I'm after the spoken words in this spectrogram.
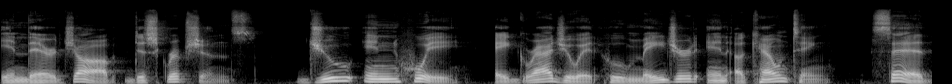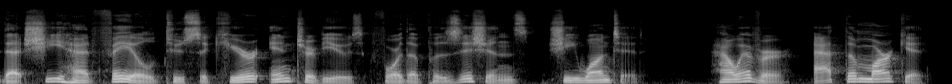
in their job descriptions. Zhu Enhui, a graduate who majored in accounting, said that she had failed to secure interviews for the positions she wanted. However, at the market,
